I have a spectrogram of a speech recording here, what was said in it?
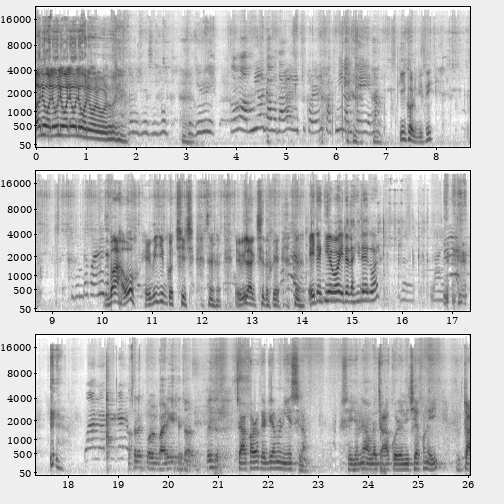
ওলি ওলি ওলি ওলি ওলি ওলি ওলি ওলি। আমিও যাব দাঁড়া একটু করে নিই পাঁচ মিনিট আমি না কি করবি তুই? বাহ ও হেভি জিম করছিস। হেভি লাগছে তোকে। এইটা কি হবে এটা দেখি দে একবার। বাইরে গিয়ে খেতে হবে তাই তো? চা করার কেটলি আমরা নিয়ে এসেছিলাম। সেই জন্য আমরা চা করে নিচ্ছি এখন এই চা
